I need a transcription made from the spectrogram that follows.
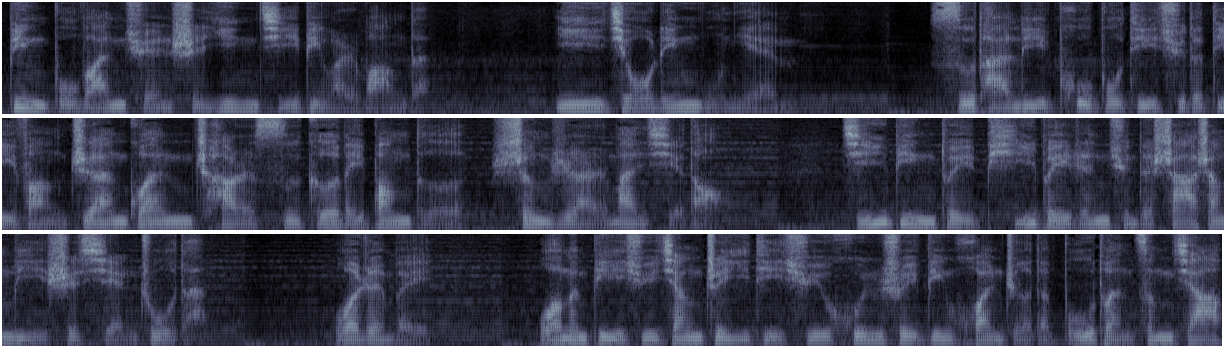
并不完全是因疾病而亡的。一九零五年，斯坦利瀑布地区的地方治安官查尔斯·格雷邦德·圣日耳曼写道：“疾病对疲惫人群的杀伤力是显著的。我认为，我们必须将这一地区昏睡病患者的不断增加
